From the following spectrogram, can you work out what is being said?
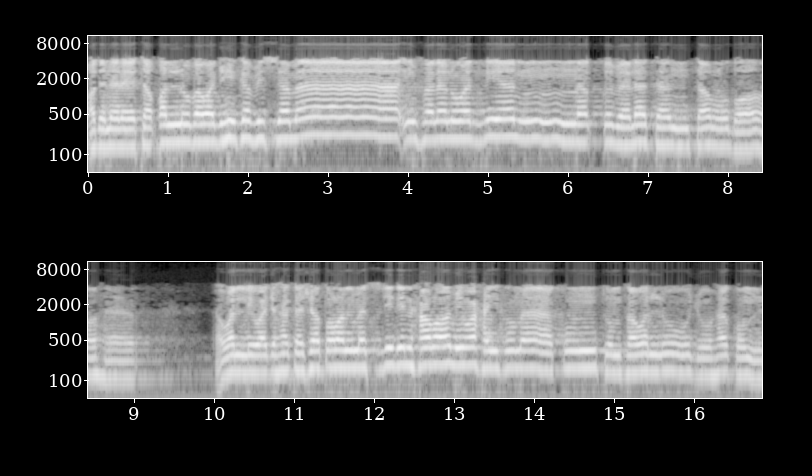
قد نرى تقلب وجهك في السماء فلنولينك قبلة ترضاها. فول وجهك شطر المسجد الحرام وحيث ما كنتم فولوا وجوهكم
